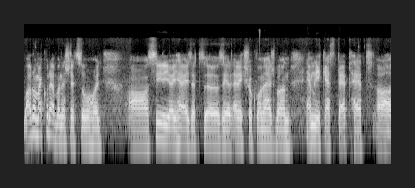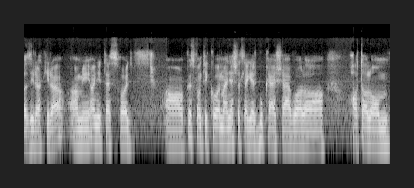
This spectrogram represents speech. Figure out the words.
arról már korábban esett szó, hogy a szíriai helyzet azért elég sok vonásban emlékeztethet az irakira, ami annyit tesz, hogy a központi kormány esetleges bukásával a hatalom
